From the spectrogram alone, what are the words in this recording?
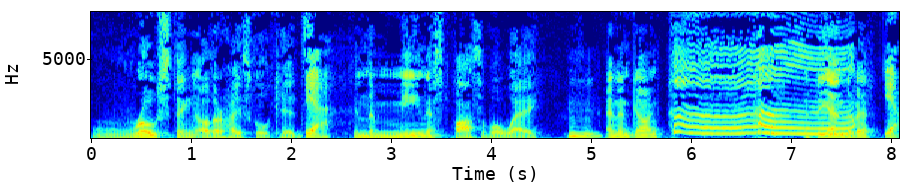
roasting other high school kids. Yeah. In the meanest possible way, Mhm. and then going at the end of it. Yeah.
